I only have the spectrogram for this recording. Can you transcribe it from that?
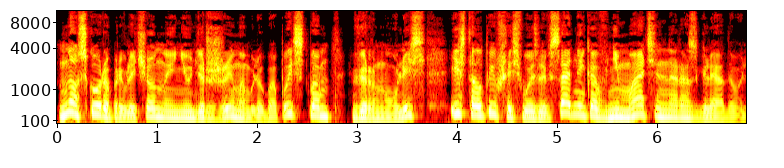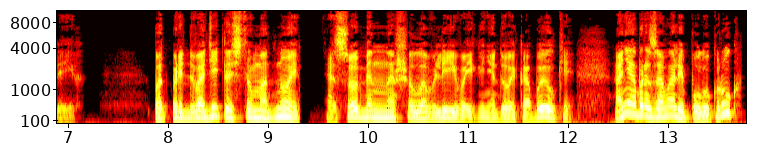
Но скоро привлеченные неудержимым любопытством вернулись и, столпившись возле всадника, внимательно разглядывали их. Под предводительством одной, особенно шаловливой гнедой кобылки, они образовали полукруг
